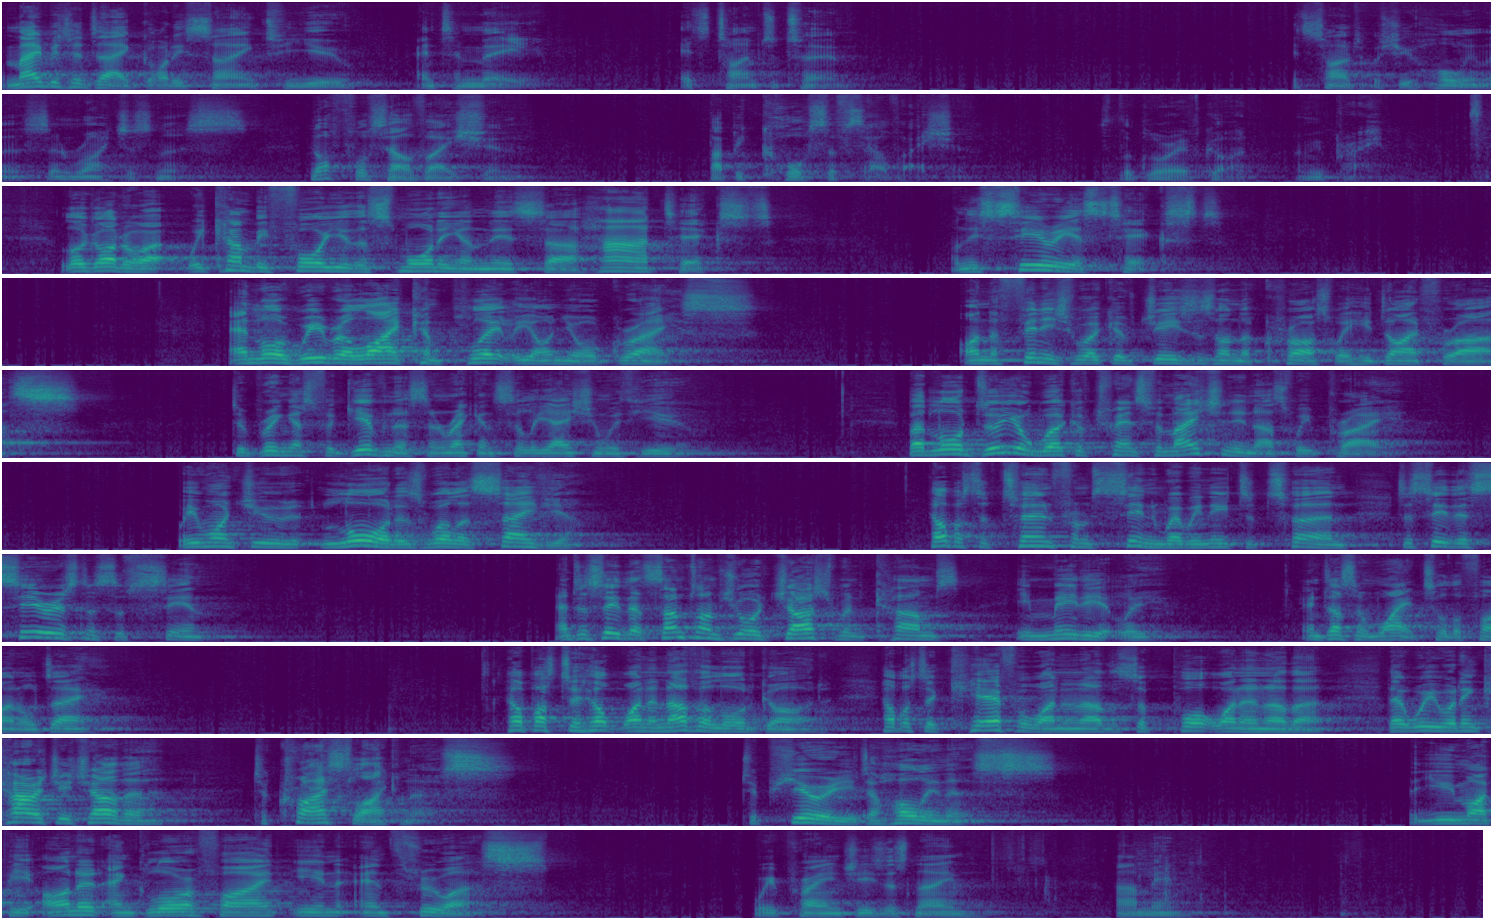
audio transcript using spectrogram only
Maybe today God is saying to you and to me, it's time to turn. It's time to pursue holiness and righteousness, not for salvation, but because of salvation, to the glory of God. Let me pray. Lord God, we come before you this morning on this uh, hard text, on this serious text. And Lord, we rely completely on your grace on the finished work of Jesus on the cross where he died for us to bring us forgiveness and reconciliation with you. But Lord, do your work of transformation in us, we pray. We want you, Lord, as well as Saviour. Help us to turn from sin where we need to turn, to see the seriousness of sin, and to see that sometimes your judgment comes immediately and doesn't wait till the final day. Help us to help one another, Lord God, Help us to care for one another, support one another, that we would encourage each other to Christlikeness, to purity, to holiness, that you might be honoured and glorified in and through us. We pray in Jesus' name. Amen.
